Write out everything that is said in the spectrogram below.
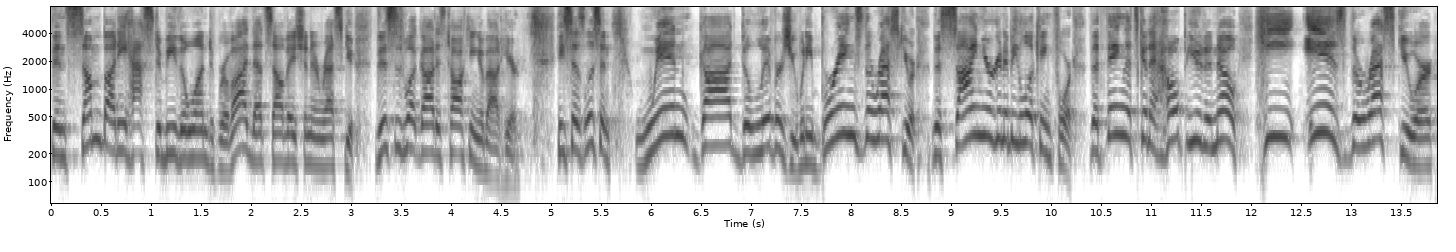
then somebody has to be the one to provide that salvation and rescue. This is what God is talking about here. He says, listen, when God delivers you, when He brings the rescuer, the sign you're going to be looking for, the thing that's going to help you to know He is the rescuer,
